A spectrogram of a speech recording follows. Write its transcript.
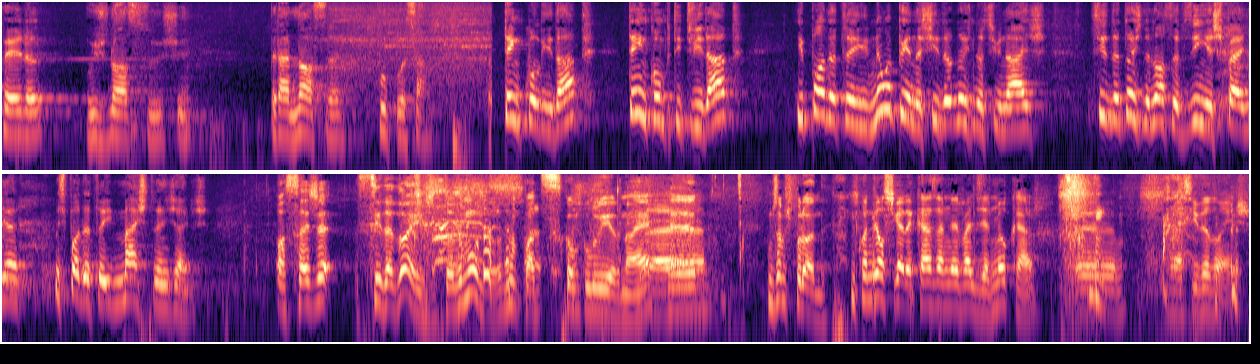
para os nossos, para a nossa população. Tem qualidade, tem competitividade e pode atrair não apenas cidadãos nacionais, cidadãos da nossa vizinha Espanha, mas pode atrair mais estrangeiros. Ou seja, cidadãos de todo o mundo. Pode-se concluir, não é? Eh, Começamos por onde? Quando ele chegar a casa, a mulher vai dizer: Meu caro, eh, não é cidadãos.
